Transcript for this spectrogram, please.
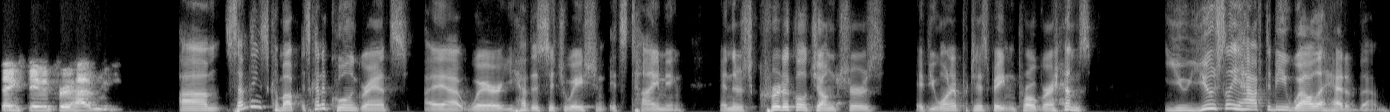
Thanks, David, for having me. Um, something's come up. It's kind of cool in grants uh, where you have this situation. It's timing, and there's critical junctures. If you want to participate in programs, you usually have to be well ahead of them.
